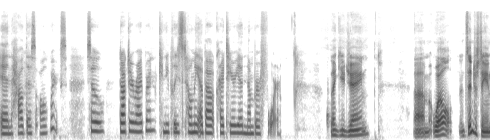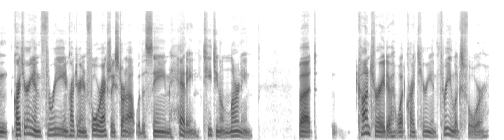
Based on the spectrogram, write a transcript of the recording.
and how this all works. So, Dr. Ryburn, can you please tell me about criteria number four? Thank you, Jane. Um, well, it's interesting. Criterion 3 and Criterion 4 actually start out with the same heading, teaching and learning. But contrary to what Criterion 3 looks for,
